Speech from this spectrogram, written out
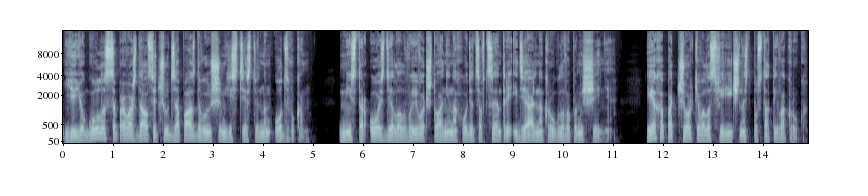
Ее голос сопровождался чуть запаздывающим естественным отзвуком. Мистер О сделал вывод, что они находятся в центре идеально круглого помещения. Эхо подчеркивало сферичность пустоты вокруг.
